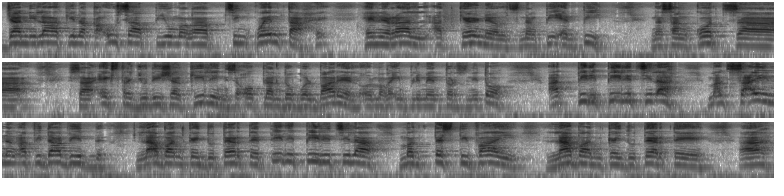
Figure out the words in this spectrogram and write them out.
dyan nila kinakausap yung mga 50 general at colonels ng PNP na sangkot sa sa extrajudicial killing sa Oplan Double Barrel o mga implementors nito at pinipilit sila mag-sign ng affidavit laban kay Duterte. Pinipilit sila mag-testify laban kay Duterte. Ah,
